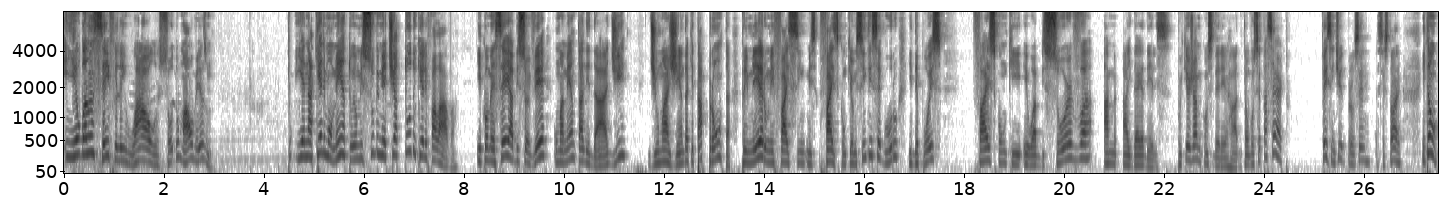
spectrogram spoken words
e eu balancei, falei, uau, sou do mal mesmo. E naquele momento eu me submeti a tudo que ele falava e comecei a absorver uma mentalidade de uma agenda que está pronta. Primeiro me faz, me faz com que eu me sinta inseguro e depois faz com que eu absorva a, a ideia deles. porque eu já me considerei errado. Então você está certo. Fez sentido para você essa história? Então,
